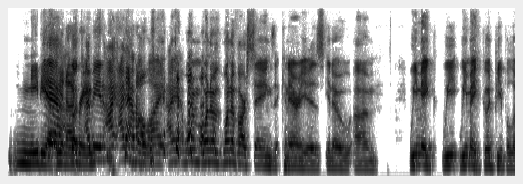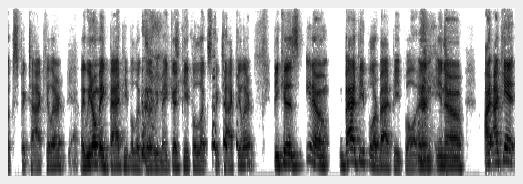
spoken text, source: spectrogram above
media yeah, you know look, i mean i i have a line. I one of one of one of our sayings at Qnary is you know um we make we we make good people look spectacular. Yeah. like we don't make bad people look good we make good people look spectacular. Because you know bad people are bad people. And you know i i can't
